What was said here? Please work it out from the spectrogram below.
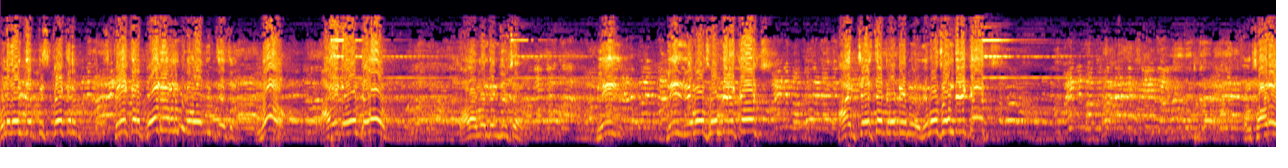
ఉండదని చెప్పి స్పీకర్ స్పీకర్ పోడియం మీరు వాదించేశారు నో ఐ డోంట్ నో చాలా మందిని చూశాను. Please please remove from the records ఆయన చేసేటువంటి remove from the records sorry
